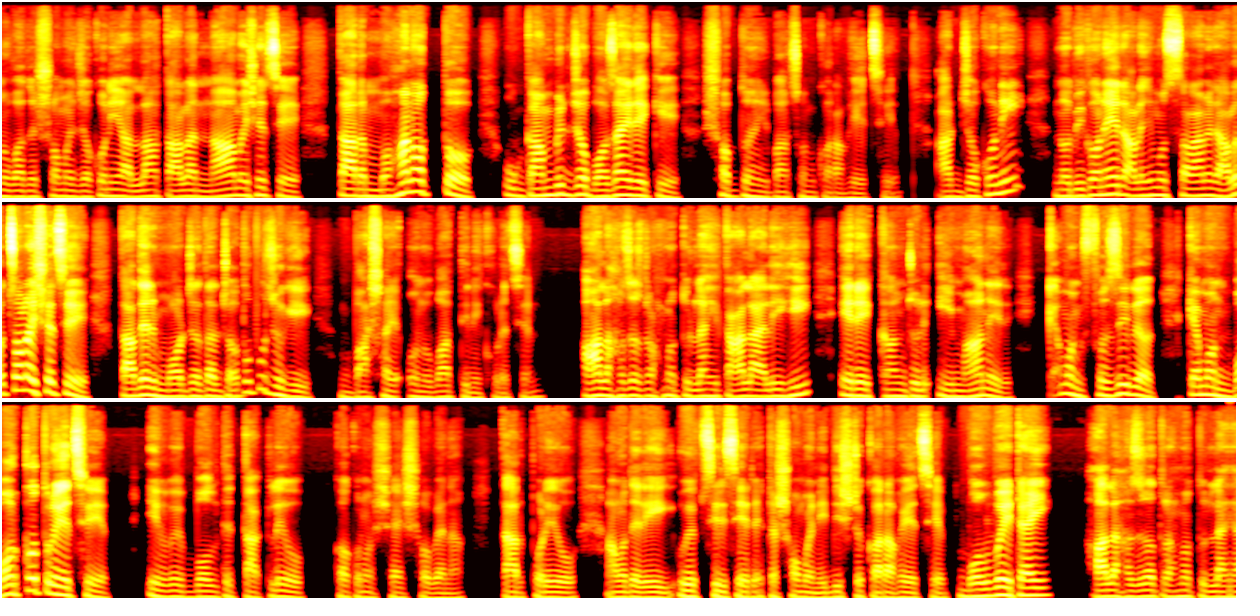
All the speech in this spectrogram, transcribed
অনুবাদের সময় যখনই আল্লাহ তাআলার নাম এসেছে, তার মহানত্ব ও গাম্ভীর্য বজায় রেখে শব্দ নির্বাচন করা হয়েছে। আর যখনই নবীগণের আলহিমুসালামের আলোচনা এসেছে, তাদের মর্যাদার যথোপযোগী ভাষায় অনুবাদ তিনি করেছেন। আল হজরত রহমতুল্লাহ তালা আলিহি এর এই কাঞ্জুল ইমানের কেমন ফজিলত, কেমন বরকত রয়েছে, এভাবে বলতে থাকলেও কখনো শেষ হবে না। তারপরেও আমাদের এই ওয়েব সিরিজের একটা সময় নির্দিষ্ট করা হয়েছে। বলব এটাই আলা হজরত রহমতুল্লাহ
